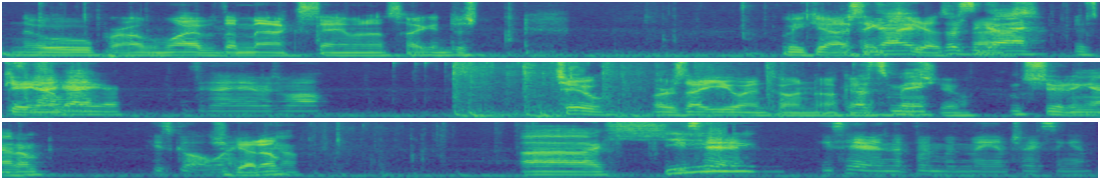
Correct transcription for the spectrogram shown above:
no problem. I have the max stamina, so I can just. We can. I There's the think guy- he has there's the max. guy. There's There's Gabe. guy. here. There's a guy here as well. Two. Or is that you, Entoan? Okay. That's me. you. I'm shooting at him. He's got away. Did you get him? Uh, he. He's here. He's here in the boom with me. I'm chasing him.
